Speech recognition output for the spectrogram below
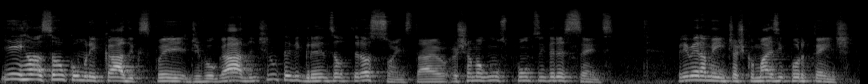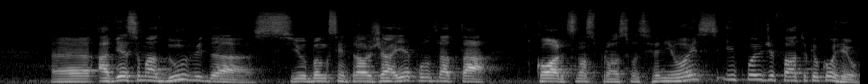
E em relação ao comunicado que foi divulgado, a gente não teve grandes alterações, tá? Eu, eu chamo alguns pontos interessantes. Primeiramente, acho que o mais importante Uh, Havia-se uma dúvida se o Banco Central já ia contratar cortes nas próximas reuniões e foi de fato o que ocorreu.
